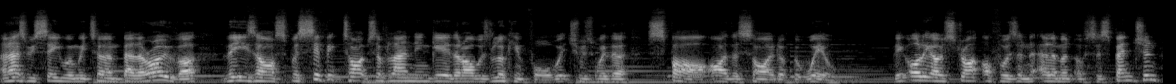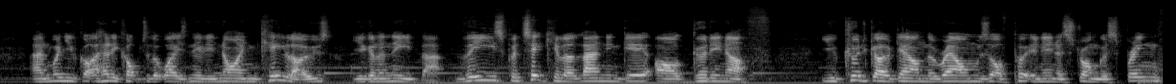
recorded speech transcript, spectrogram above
and as we see when we turn Bella over, these are specific types of landing gear that I was looking for, which was with a spar either side of the wheel. The oleo strut offers an element of suspension, and when you've got a helicopter that weighs nearly nine kilos, you're gonna need that. These particular landing gear are good enough. You could go down the realms of putting in a stronger spring,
